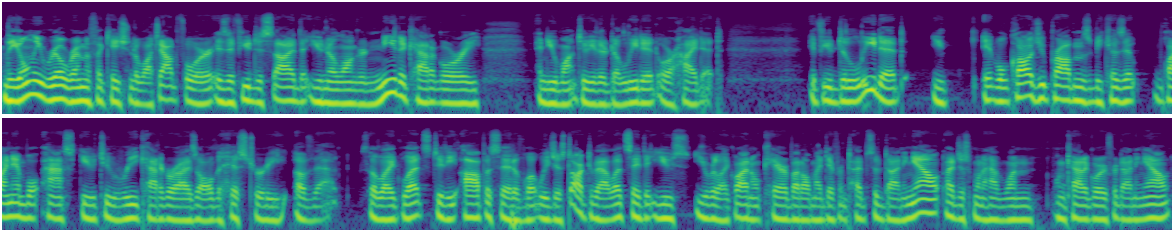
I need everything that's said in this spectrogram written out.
The only real ramification to watch out for is if you decide that you no longer need a category and you want to either delete it or hide it. If you delete it, you it will cause you problems because it YNAB will ask you to recategorize all the history of that. So like let's do the opposite of what we just talked about. Let's say that you you were like, "Well, I don't care about all my different types of dining out. I just want to have one one category for dining out."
